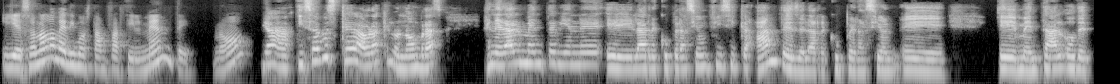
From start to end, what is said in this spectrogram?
Y eso no lo medimos tan fácilmente, ¿no? Ya, y sabes que ahora que lo nombras, generalmente viene eh, la recuperación física antes de la recuperación. Eh, eh, mental o de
